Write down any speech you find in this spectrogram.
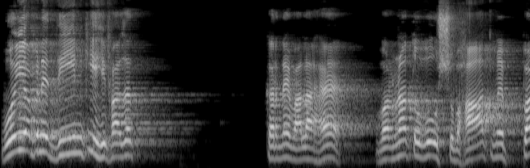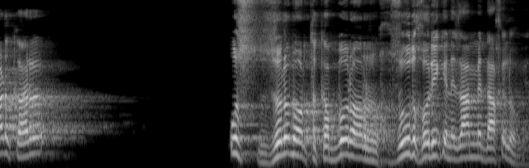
وہی اپنے دین کی حفاظت کرنے والا ہے، ورنہ تو وہ اس شبہات میں پڑھ کر اس ظلم اور تکبر اور سود خوری کے نظام میں داخل ہو گیا۔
